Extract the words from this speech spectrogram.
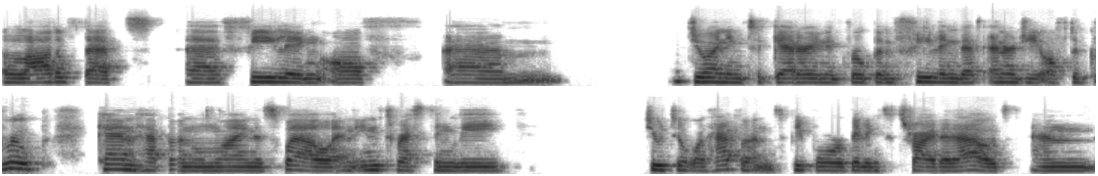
a lot of that uh, feeling of um, joining together in a group and feeling that energy of the group can happen online as well. And interestingly due to what happened, people were willing to try that out, and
